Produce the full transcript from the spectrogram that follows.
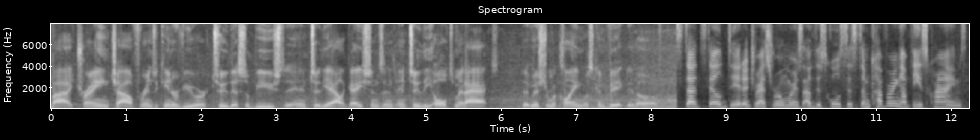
by a trained child forensic interviewer to this abuse and to the allegations and, and to the ultimate acts that Mr. McLean was convicted of. Studstill did address rumors of the school system covering up these crimes,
